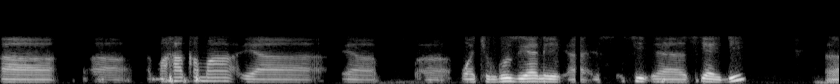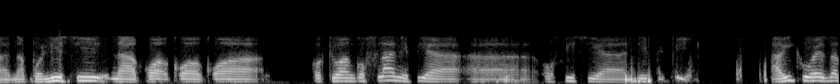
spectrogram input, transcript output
uh, uh, mahakama ya ya uh, wachunguzi yani uh, C, uh, CID uh, na polisi na kwa kwa kwa, kwa kiwango fulani pia uh, ofisi ya DPP haikuweza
